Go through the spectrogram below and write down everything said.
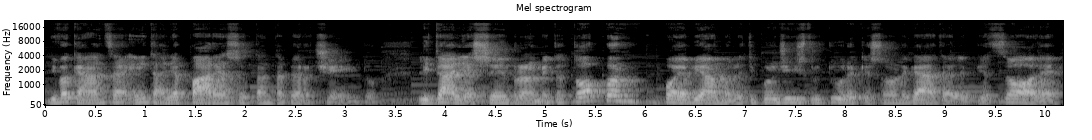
di vacanza in Italia pari al 70%. L'Italia è sempre alla meta top, poi abbiamo le tipologie di strutture che sono legate alle piazzole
